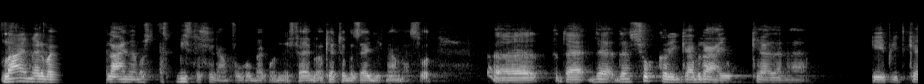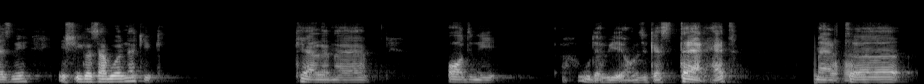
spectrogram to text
Leimer vagy Leiner, most ezt biztos, hogy nem fogom megmondani fejből, a kettőbb az egyik nem lesz ott. Uh, de, de, de sokkal inkább rájuk kellene építkezni, és igazából nekik kellene adni, ú de hülye hangzik, ez terhet, mert, uh,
